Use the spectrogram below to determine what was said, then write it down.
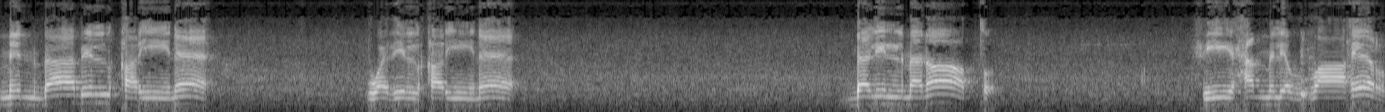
من باب القرينة وذي القرينة. بل المناط في حمل الظاهر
